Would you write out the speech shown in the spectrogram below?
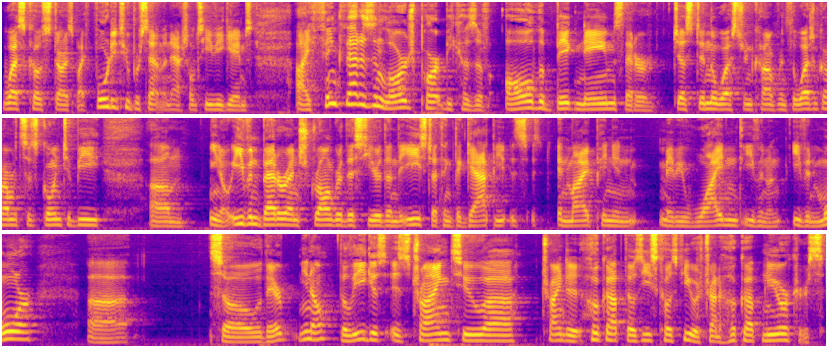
West Coast starts by 42% in the national TV games. I think that is in large part because of all the big names that are just in the Western Conference. The Western Conference is going to be, um, you know, even better and stronger this year than the East. I think the gap is, in my opinion, maybe widened even even more. Uh, so they're, you know, the league is is trying to. Uh, trying to hook up those East Coast viewers, trying to hook up New Yorkers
